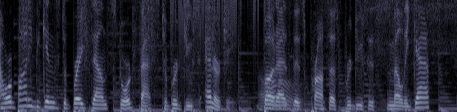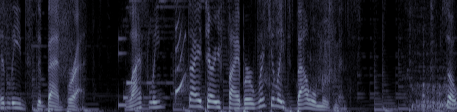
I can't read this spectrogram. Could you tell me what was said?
our body begins to break down stored fats to produce energy. But as this oh. process produces smelly gas, it leads to bad breath. Lastly, dietary fiber regulates bowel movements. So,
